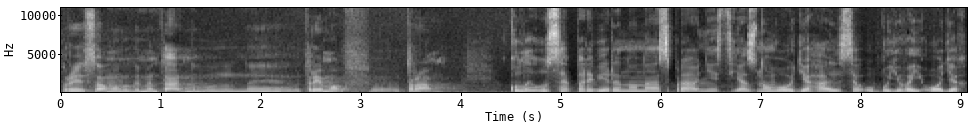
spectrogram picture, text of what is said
при самому елементарному, не отримав е, травм. Коли усе перевірено на справність, я знову одягаюся у бойовий одяг,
